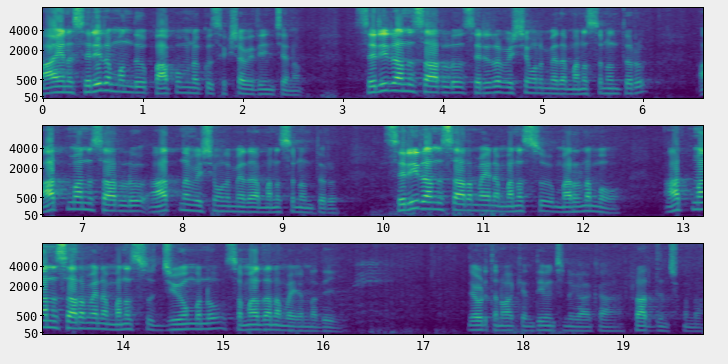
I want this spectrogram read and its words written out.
ఆయన శరీరం మందు పాపమునకు శిక్ష విధించెను. శరీరానుసారులు శరీర విషయముల మీద మనస్సునంతురు. ఆత్మానుసారులు ఆత్మ విషయముల మీద మనస్సునంతురు. శరీరానుసారమైన మనస్సు మరణము ఆత్మానుసారమైన మనస్సు జీవమును సమాధానమై ఉన్నది దేవుడు తన వాక్యం దీవించునుగాక ప్రార్థించుకుందాం.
